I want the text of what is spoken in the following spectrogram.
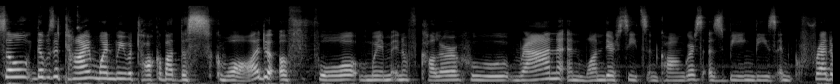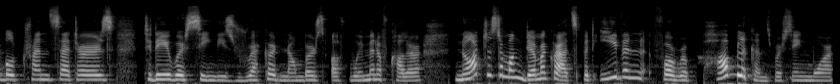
So there was a time when we would talk about the squad of four women of color who ran and won their seats in Congress as being these incredible trendsetters. Today we're seeing these record numbers of women of color, not just among Democrats, but even for Republicans, we're seeing more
